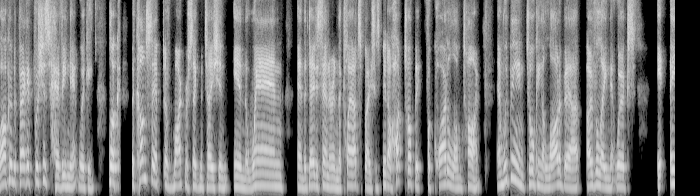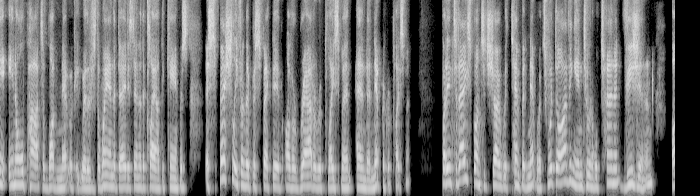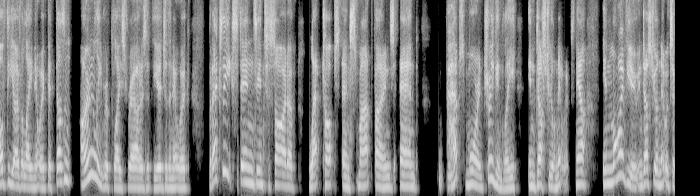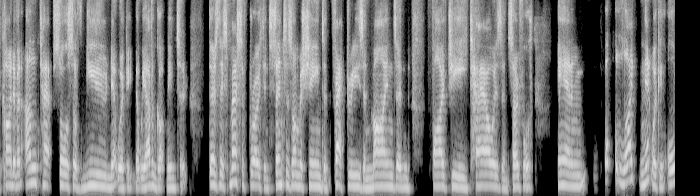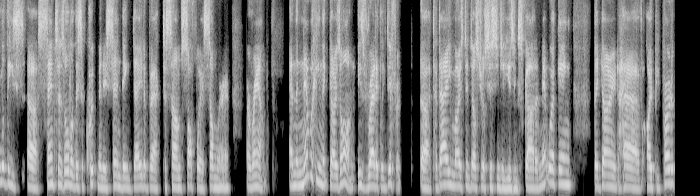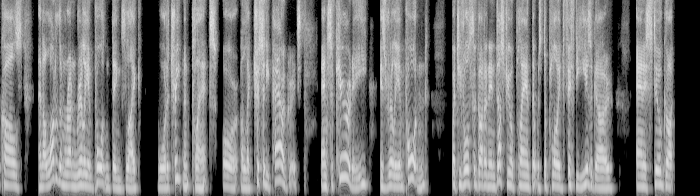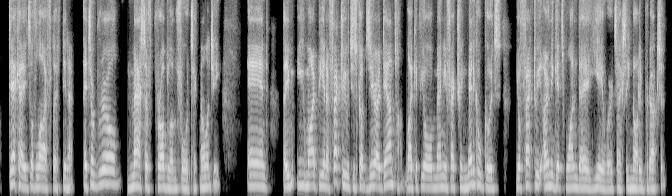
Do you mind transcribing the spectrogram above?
Welcome to Packet Pushers' Heavy Networking. Look, the concept of microsegmentation in the WAN and the data center and the cloud space has been a hot topic for quite a long time. And we've been talking a lot about overlay networks in, in all parts of modern networking, whether it's the WAN, the data center, the cloud, the campus, especially from the perspective of a router replacement and a network replacement. But in today's sponsored show with Tempered Networks, we're diving into an alternate vision of the overlay network that doesn't only replace routers at the edge of the network, but actually extends into side of laptops and smartphones and perhaps more intriguingly, industrial networks. Now, in my view, industrial networks are kind of an untapped source of new networking that we haven't gotten into. There's this massive growth in sensors on machines and factories and mines and 5G towers and so forth. And like networking, all of these uh, sensors, all of this equipment is sending data back to some software somewhere around. And the networking that goes on is radically different. Uh, today, most industrial systems are using SCADA networking. They don't have IP protocols. And a lot of them run really important things like water treatment plants or electricity power grids. And security is really important. But you've also got an industrial plant that was deployed 50 years ago and it's still got decades of life left in it. It's a real massive problem for technology. And they, you might be in a factory which has got zero downtime. Like if you're manufacturing medical goods, your factory only gets one day a year where it's actually not in production.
